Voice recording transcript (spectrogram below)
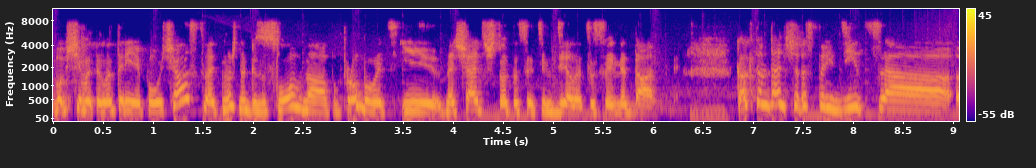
вообще в этой лотерее поучаствовать, нужно, безусловно, попробовать и начать что-то с этим делать, со своими данными. Как там дальше распорядится э,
